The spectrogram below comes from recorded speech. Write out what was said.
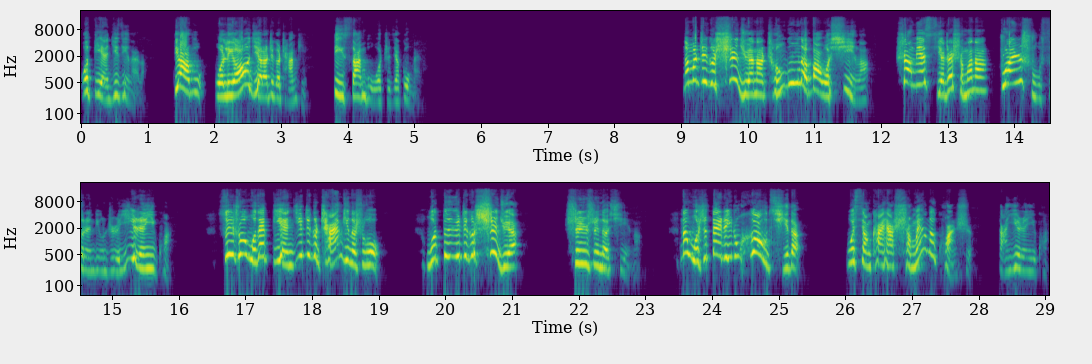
我点击进来了；第二步，我了解了这个产品。第三步，我直接购买了。那么这个视觉呢，成功的把我吸引了。上面写着什么呢？专属私人定制，一人一款。所以说我在点击这个产品的时候，我对于这个视觉深深的吸引了。那我是带着一种好奇的，我想看一下什么样的款式咱一人一款。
